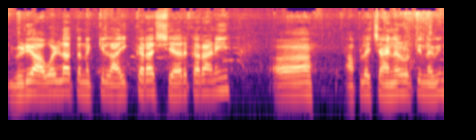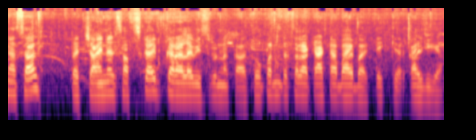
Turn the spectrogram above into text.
व्हिडिओ आवडला तर नक्की लाईक करा शेअर करा आणि आपल्या चॅनलवरती नवीन असाल तर चॅनल सबस्क्राईब करायला विसरू नका. तोपर्यंत चला tata bye bye take care काळजी घ्या.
